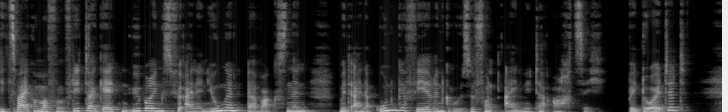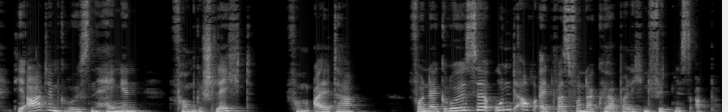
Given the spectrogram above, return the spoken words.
Die 2,5 Liter gelten übrigens für einen jungen Erwachsenen mit einer ungefähren Größe von 1,80 Meter. Bedeutet, die Atemgrößen hängen vom Geschlecht, vom Alter, von der Größe und auch etwas von der körperlichen Fitness ab.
